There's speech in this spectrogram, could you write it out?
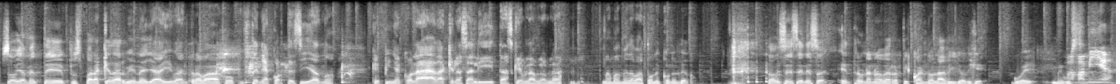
Pues obviamente, pues para quedar bien ella iba al trabajo, pues tenía cortesías, ¿no? Que piña colada, que las alitas, que bla, bla, bla. Nada más me daba tole con el dedo. Entonces, en eso entra una nueva RP y cuando la vi yo dije, güey, me gusta. Mamá mía.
